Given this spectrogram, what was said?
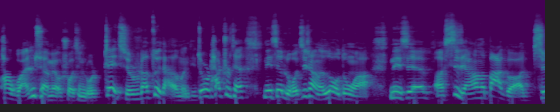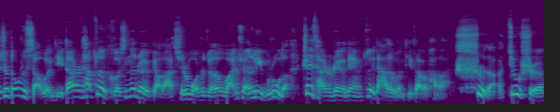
他完全没有说清楚，这其实是他最大的问题，就是他之前。那些逻辑上的漏洞啊，那些呃细节上的 bug 啊，其实都是小问题。但是它最核心的这个表达，其实我是觉得完全立不住的，这才是这个电影最大的问题，在我看来。是的，就是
